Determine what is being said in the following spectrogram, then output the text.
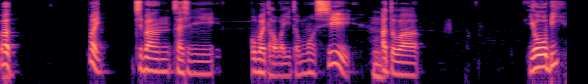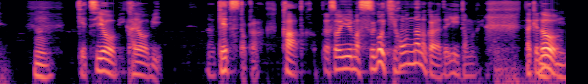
は、まあ、一番最初に覚えた方がいいと思うし、うん、あとは、曜日？うん。月曜日、火曜日、月とか、火とか、そういう、まあ、すごい基本なのからでいいと思うんだけど、だけど、うんうん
